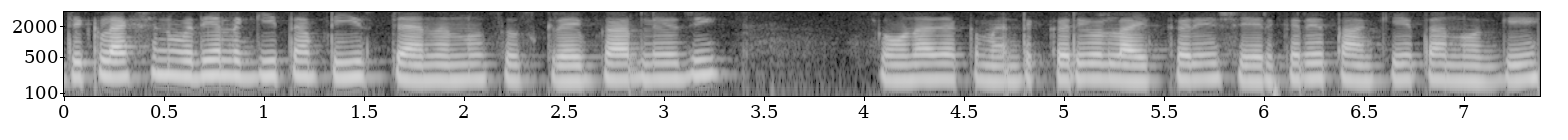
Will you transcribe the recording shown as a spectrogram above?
ਜੇ ਕਲੈਕਸ਼ਨ ਵਧੀਆ ਲੱਗੀ ਤਾਂ ਪਲੀਜ਼ ਚੈਨਲ ਨੂੰ ਸਬਸਕ੍ਰਾਈਬ ਕਰ ਲਿਓ ਜੀ। ਸੋਹਣਾ ਜਿਹਾ ਕਮੈਂਟ ਕਰਿਓ ਲਾਈਕ ਕਰਿਓ ਸ਼ੇਅਰ ਕਰਿਓ ਤਾਂ ਕਿ ਤੁਹਾਨੂੰ ਅੱਗੇ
